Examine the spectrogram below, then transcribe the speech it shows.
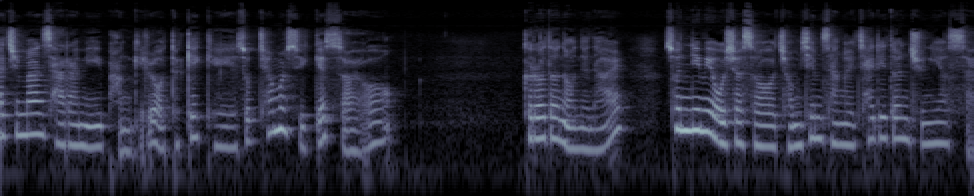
하지만 사람이 방귀를 어떻게 계속 참을 수 있겠어요? 그러던 어느 날 손님이 오셔서 점심상을 차리던 중이었어요.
